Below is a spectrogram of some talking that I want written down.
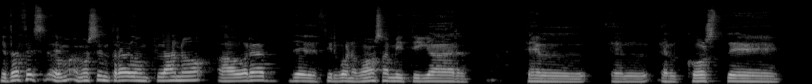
Entonces hemos entrado en plano ahora de decir, bueno, vamos a mitigar el, el, coste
